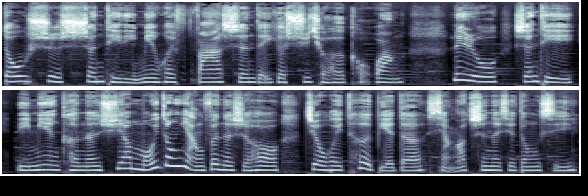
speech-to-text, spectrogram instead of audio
都是身体里面会发生的一个需求和渴望。例如，身体里面可能需要某一种养分的时候，就会特别的想要吃那些东西。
